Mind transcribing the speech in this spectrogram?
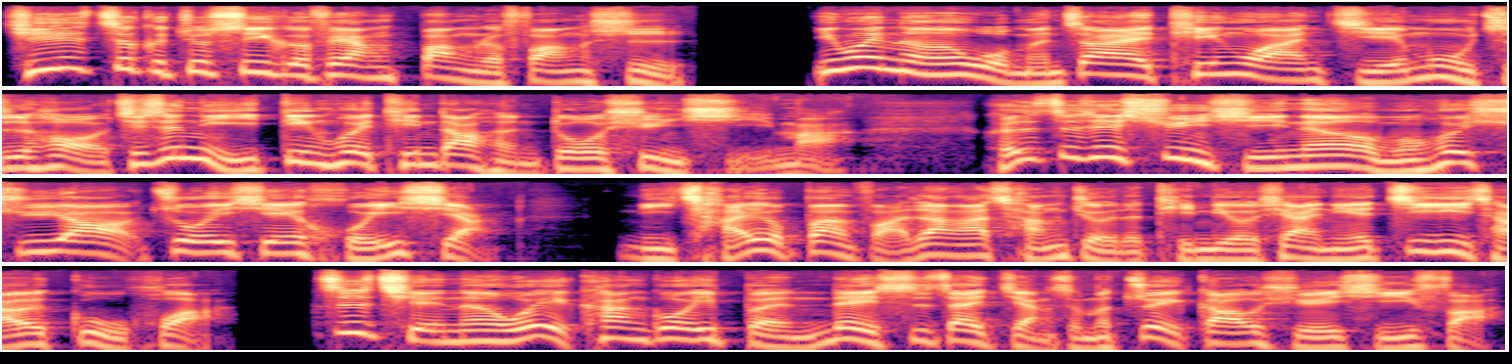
其实这个就是一个非常棒的方式，因为呢，我们在听完节目之后，其实你一定会听到很多讯息嘛。可是这些讯息呢，我们会需要做一些回想，你才有办法让它长久的停留下来，你的记忆才会固化。之前呢，我也看过一本类似在讲什么最高学习法，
